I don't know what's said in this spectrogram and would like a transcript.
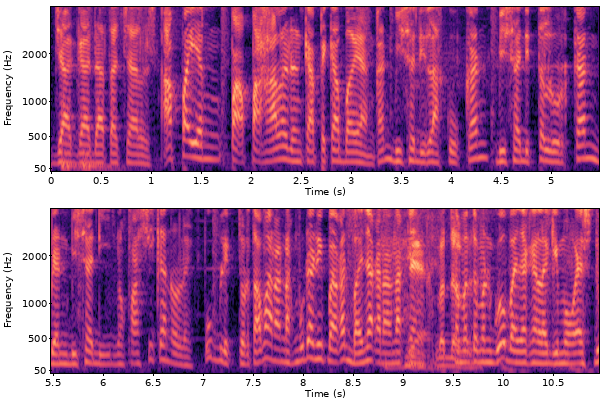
jaga data challenge, apa yang Pak Pahala dan KPK bayangkan bisa dilakukan, bisa ditelurkan dan bisa diinovasikan oleh publik, terutama anak-anak muda nih Pak kan banyak anak-anak yang Iya, betul, teman-teman gue banyak yang lagi mau S2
